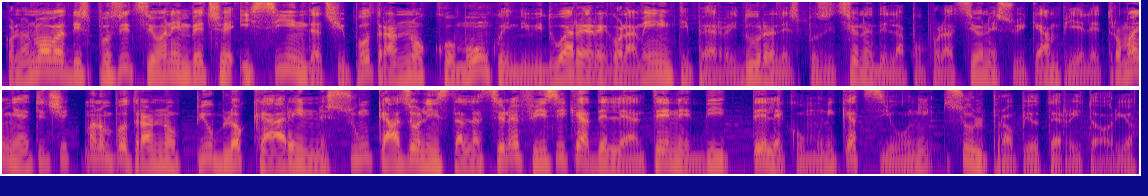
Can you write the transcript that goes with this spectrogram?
Con la nuova disposizione invece i sindaci potranno comunque individuare regolamenti per ridurre l'esposizione della popolazione sui campi elettromagnetici, ma non potranno più bloccare in nessun caso l'installazione fisica delle antenne di telecomunicazioni sul proprio territorio.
